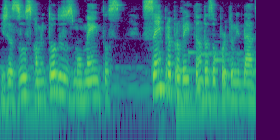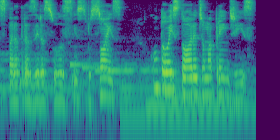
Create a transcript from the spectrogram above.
E Jesus, como em todos os momentos, sempre aproveitando as oportunidades para trazer as suas instruções, contou a história de um aprendiz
